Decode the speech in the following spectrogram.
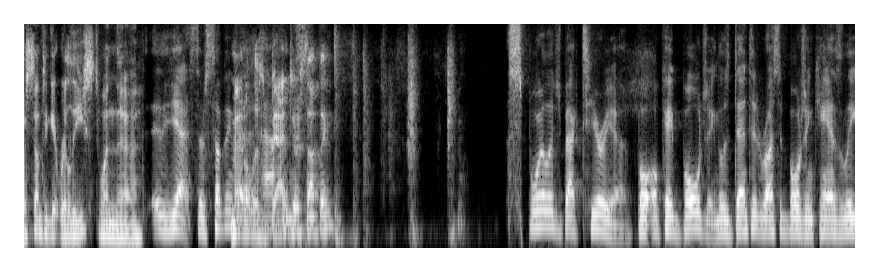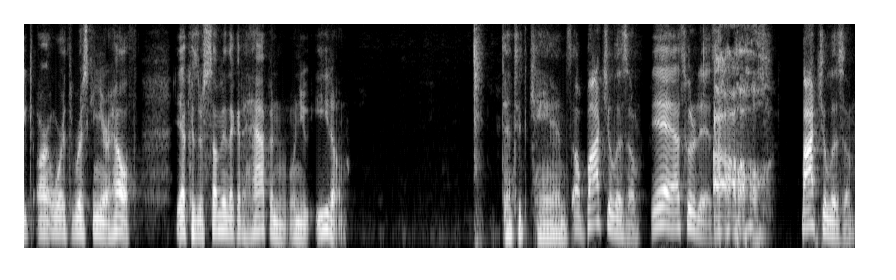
does something get released when the uh, yes, there's something. metal that is bent or something? spoilage bacteria. Bul- okay, bulging. Those dented, rusted, bulging cans leaked aren't worth risking your health. Yeah, because there's something that could happen when you eat them. Dented cans. Oh, botulism. Yeah, that's what it is. Oh, botulism.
